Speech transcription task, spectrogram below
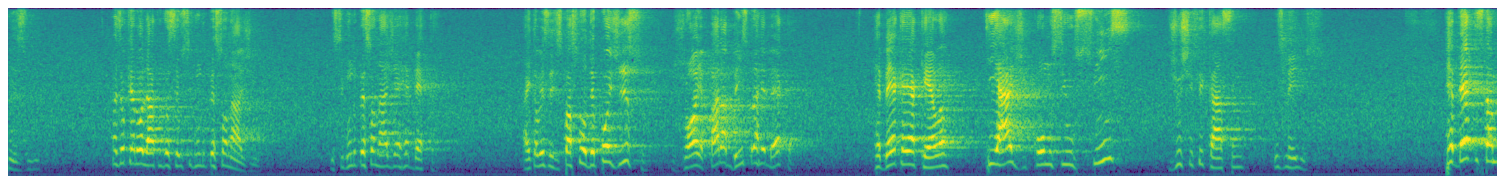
mesmo. Mas eu quero olhar com você o segundo personagem. O segundo personagem é Rebeca. Aí talvez você diz, pastor, depois disso, joia, parabéns para Rebeca. Rebeca é aquela que age como se os fins justificassem os meios. Rebeca está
